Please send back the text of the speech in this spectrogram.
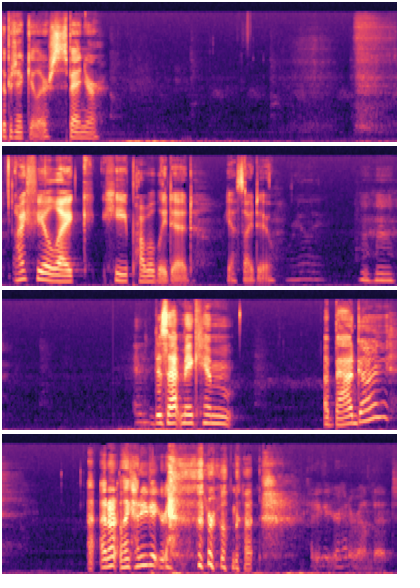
the particulars, Spanier? I feel like he probably did. Yes, I do. Really? Mm-hmm. And does that make him a bad guy? I don't like. How do you get your head around that? How do you get your head around it?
